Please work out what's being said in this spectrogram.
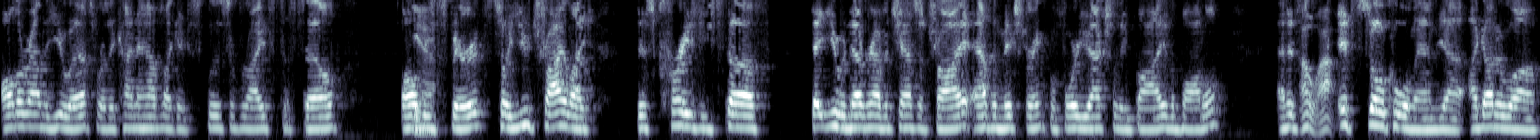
all around the US where they kind of have like exclusive rights to sell all Yeah. these spirits. So you try like this crazy stuff that you would never have a chance to try as a mixed drink before you actually buy the bottle. And it's Oh, wow. it's so cool, man. Yeah, I got to uh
